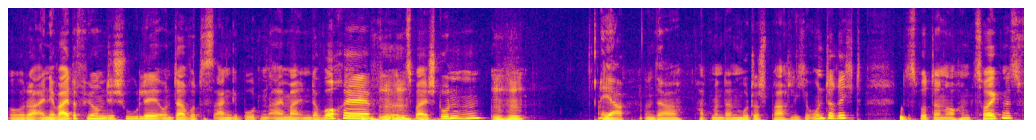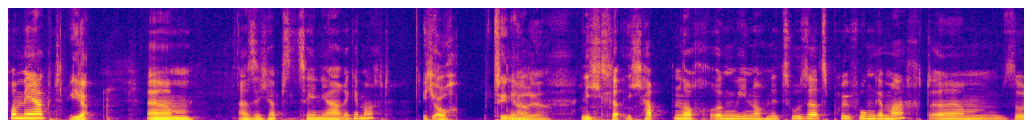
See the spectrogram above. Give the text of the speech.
oder eine weiterführende Schule und da wird es angeboten einmal in der Woche für zwei Stunden. Ja, und da hat man dann muttersprachlicher Unterricht. Das wird dann auch im Zeugnis vermerkt. Ja. Ähm, also ich habe es zehn Jahre gemacht. Ich auch. Zehn Genau. Jahre, ja. Ich, ich habe noch irgendwie noch eine Zusatzprüfung gemacht, ähm, so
